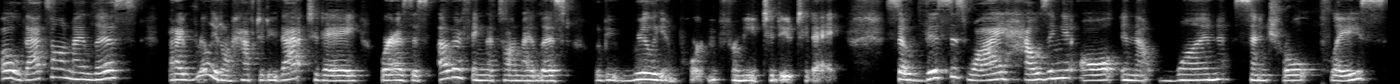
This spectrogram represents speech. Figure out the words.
oh that's on my list but i really don't have to do that today. Whereas this other thing that's on my list would be really important for me to do today. So this is why housing it all in that one central place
